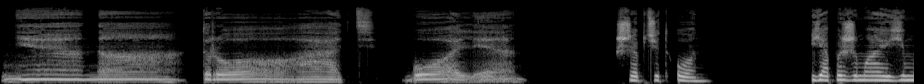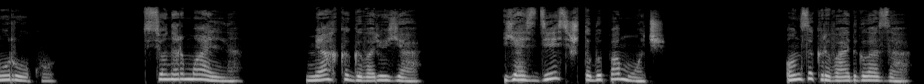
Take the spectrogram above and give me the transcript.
«Не на трогать, болен», — шепчет он. Я пожимаю ему руку. «Все нормально», — мягко говорю я. «Я здесь, чтобы помочь». Он закрывает глаза.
